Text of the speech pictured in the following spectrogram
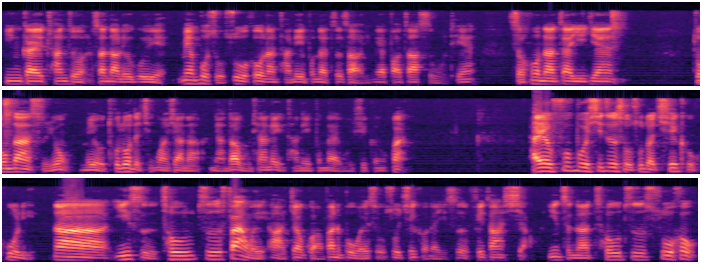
应该穿着三到六个月。面部手术后呢，弹力绷带至少应该包扎十五天。此后呢，在衣间中断使用没有脱落的情况下呢，两到五天内弹力绷带无需更换。还有腹部吸脂手术的切口护理，那因此抽脂范围啊较广泛的部位，手术切口呢也是非常小，因此呢，抽脂术后。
